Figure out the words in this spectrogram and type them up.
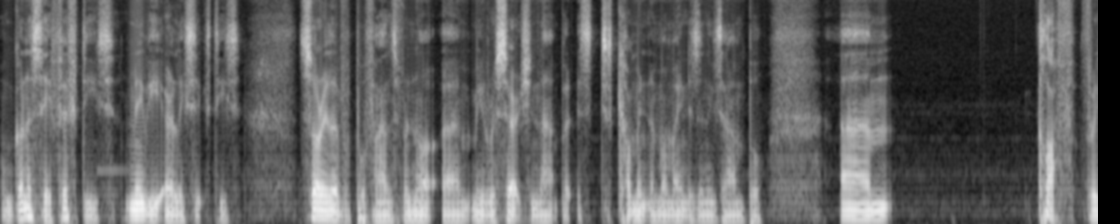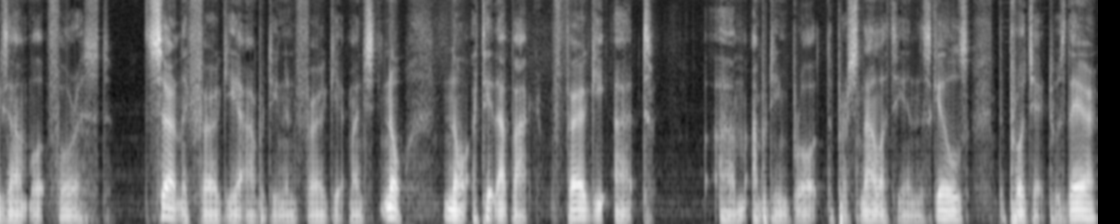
I'm going to say 50s, maybe early 60s. Sorry, Liverpool fans, for not um, me researching that, but it's just coming to my mind as an example. Um, Clough, for example, at Forest. Certainly Fergie at Aberdeen and Fergie at Manchester. No, no, I take that back. Fergie at um, Aberdeen brought the personality and the skills. The project was there.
